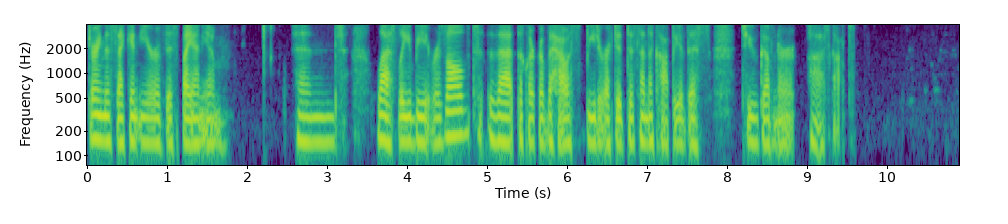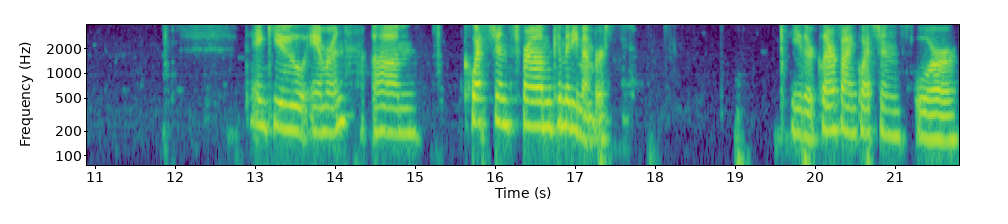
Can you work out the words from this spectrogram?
during the second year of this biennium. And lastly, be it resolved that the clerk of the House be directed to send a copy of this to Governor uh, Scott. Thank you, Amerin. Um, questions from committee members? Either clarifying questions or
